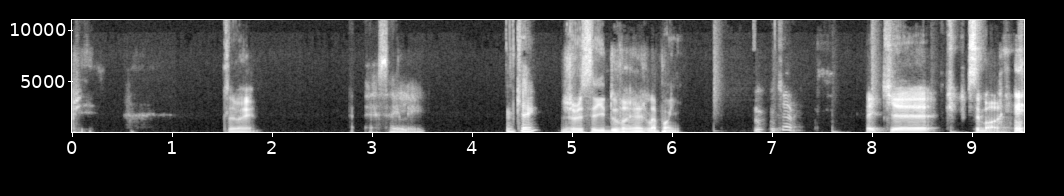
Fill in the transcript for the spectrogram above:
Puis... C'est vrai. Essaye-les. OK. Je vais essayer d'ouvrir la poignée. Ok. Fait que c'est bon. Ben oui,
